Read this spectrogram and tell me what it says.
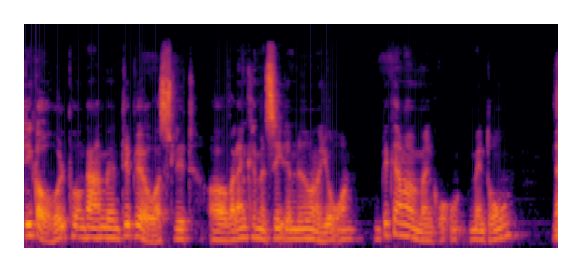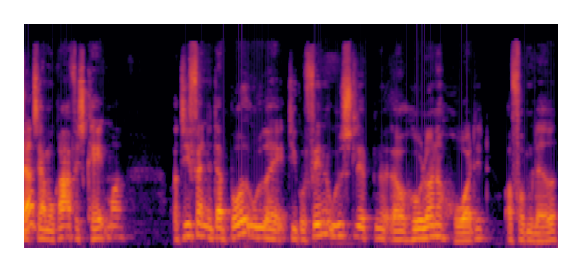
det går hul på en gang, men det bliver jo også slidt. Og hvordan kan man se dem nede under jorden? Det kan man en, med en drone, med Ja. et termografisk kamera. Og de fandt der både ud af, at de kunne finde udslippene og hullerne hurtigt og få dem lavet,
